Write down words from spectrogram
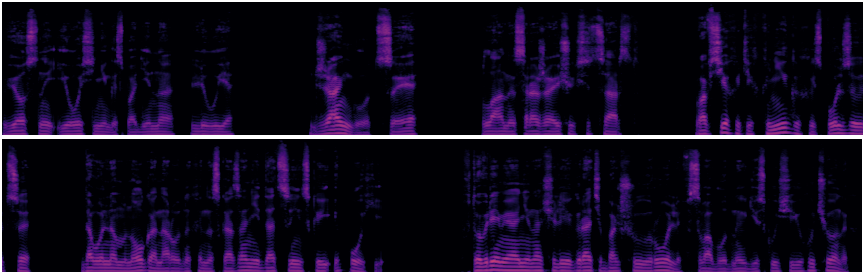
Весны и осени господина Люя, Джанго Це, Планы сражающихся царств. Во всех этих книгах используется довольно много народных иносказаний доцинской эпохи. В то время они начали играть большую роль в свободных дискуссиях ученых.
